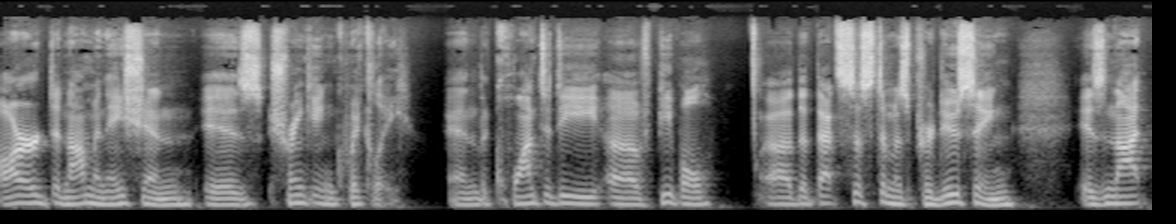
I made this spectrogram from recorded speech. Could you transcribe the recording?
our denomination is shrinking quickly, and the quantity of people uh, that that system is producing is not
